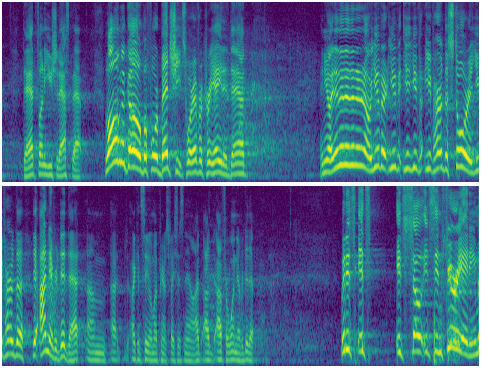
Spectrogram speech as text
Dad, funny you should ask that. Long ago, before bed sheets were ever created, Dad. And you're like, no, no, no, no, no, no. You've, you've, you've, you've heard the story. You've heard the. Yeah, I never did that. Um, I, I, can see on my parents' faces now. I, I, I, for one, never did that. But it's, it's, it's so it's infuriating.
